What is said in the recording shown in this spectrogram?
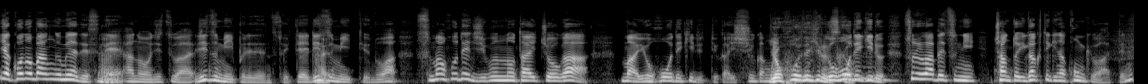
いやこの番組はですね、はい。あの実はリズミープレゼンツといってリズミーっていうのはスマホで自分の体調がまあ予報できるっていうか1週間後予報できる予報できる。それは別にちゃんと医学的な根拠があってね、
